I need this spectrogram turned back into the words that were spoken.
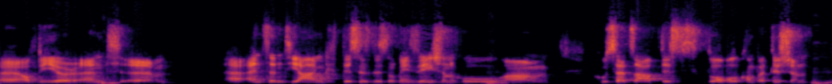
uh, of the year. And um, uh, Ernst Young, this is this organization who um, who sets up this global competition. Mm-hmm.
